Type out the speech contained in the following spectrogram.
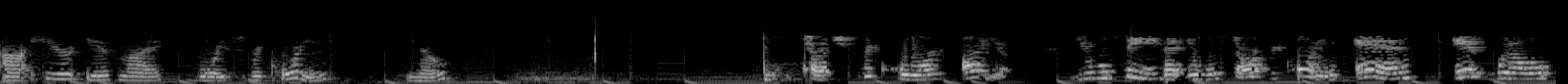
uh, here is my voice recording note. Touch record audio. You will see that it will start recording and it will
